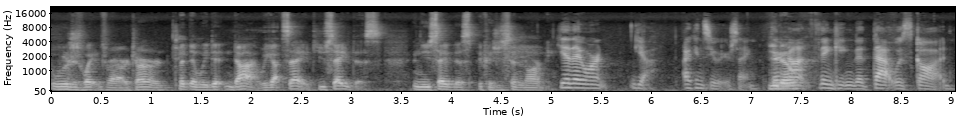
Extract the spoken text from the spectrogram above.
and we were just waiting for our turn. But then we didn't die. We got saved. You saved us, and you saved us because you sent an army. Yeah, they weren't. Yeah, I can see what you're saying. You They're know? not thinking that that was God.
